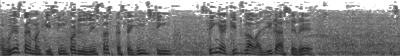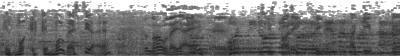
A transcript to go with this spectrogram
avui estem aquí cinc periodistes que seguim cinc, cinc equips de la Lliga ACB. És que és, molt, és que és molt bèstia, eh? No, no, ho deia ell. Eh, és històric. Cinc equips que,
